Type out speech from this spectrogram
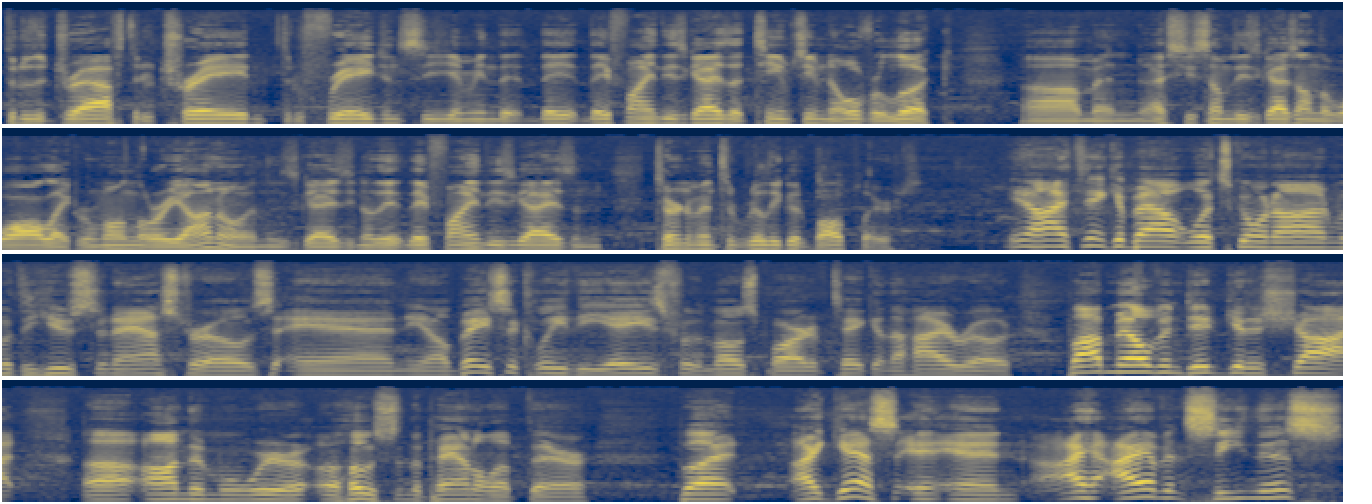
through the draft, through trade, through free agency. I mean they they, they find these guys that teams seem to overlook. Um, and I see some of these guys on the wall like Ramon Laureano and these guys. You know they, they find these guys and turn them into really good ball players. You know, I think about what's going on with the Houston Astros, and, you know, basically the A's, for the most part, have taken the high road. Bob Melvin did get a shot uh, on them when we were uh, hosting the panel up there, but I guess, and I, I haven't seen this,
